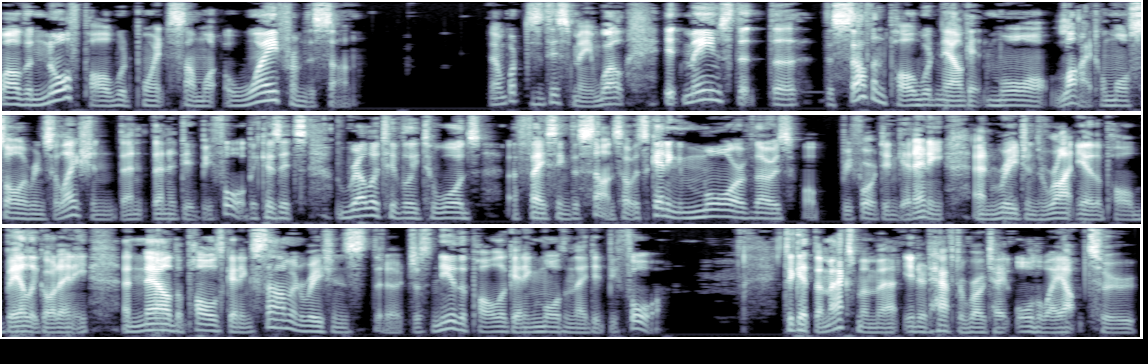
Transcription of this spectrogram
while the north pole would point somewhat away from the sun. Now, what does this mean? Well, it means that the, the southern pole would now get more light or more solar insolation than, than it did before because it's relatively towards uh, facing the sun. So it's getting more of those, well, before it didn't get any, and regions right near the pole barely got any. And now the pole's getting some, and regions that are just near the pole are getting more than they did before. To get the maximum out, it'd have to rotate all the way up to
